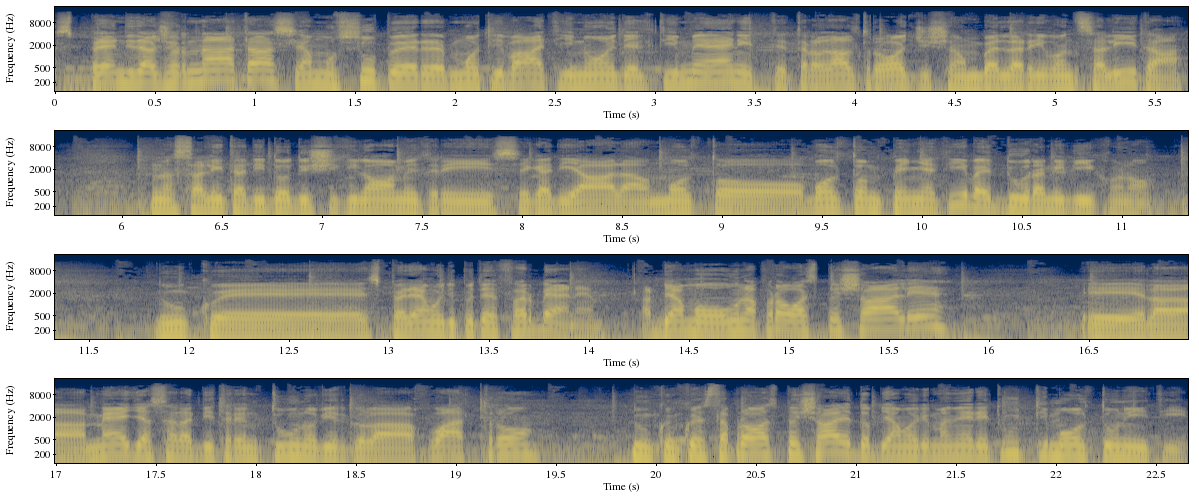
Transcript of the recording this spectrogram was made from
Splendida giornata, siamo super motivati noi del team Enit, tra l'altro oggi c'è un bel arrivo in salita, una salita di 12 km, sega di ala, molto, molto impegnativa e dura mi dicono. Dunque speriamo di poter far bene. Abbiamo una prova speciale la media sarà di 31,4. Dunque in questa prova speciale dobbiamo rimanere tutti molto uniti.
